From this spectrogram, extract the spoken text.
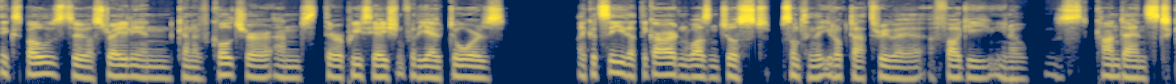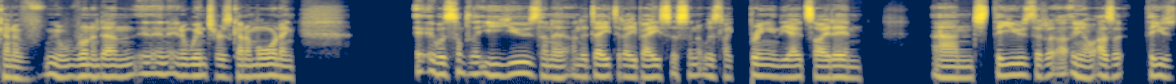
exposed to Australian kind of culture and their appreciation for the outdoors, I could see that the garden wasn't just something that you looked at through a, a foggy, you know, condensed kind of, you know, running down in, in a winter's kind of morning it, was something that you used on a on a day to day basis, and it was like bringing the outside in. And they used it, uh, you know, as a they used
